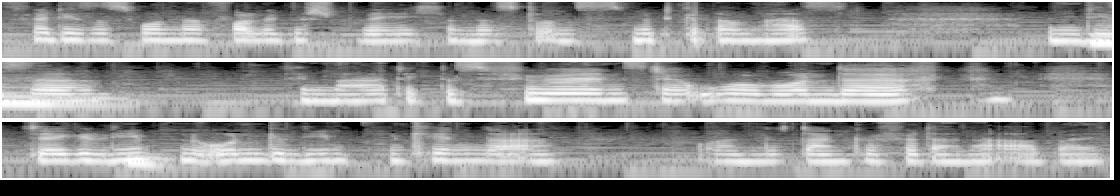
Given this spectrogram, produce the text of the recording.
für dieses wundervolle Gespräch und dass du uns mitgenommen hast in diese mm. Thematik des Fühlens, der Urwunde, der geliebten, mm. ungeliebten Kinder. Und danke für deine Arbeit.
